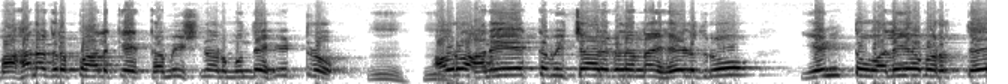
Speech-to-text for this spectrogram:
ಮಹಾನಗರ ಪಾಲಿಕೆ ಕಮಿಷನರ್ ಮುಂದೆ ಇಟ್ರು. ಅವರು ಅನೇಕ ವಿಚಾರಗಳನ್ನ ಹೇಳಿದ್ರು. ಎಂಟು ವಲಯ ಬರುತ್ತೆ.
